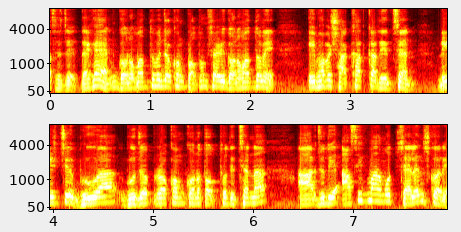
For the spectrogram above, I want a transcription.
আছে যে, দেখেন, গণমাধ্যমে যখন প্রথম সারি গণমাধ্যমে এভাবে সাক্ষাৎকার দিচ্ছেন, নিশ্চয়ই ভুয়া গুজব রকম কোনো তথ্য দিচ্ছেন না। আর যদি আসিফ মাহমুদ চ্যালেঞ্জ করে,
